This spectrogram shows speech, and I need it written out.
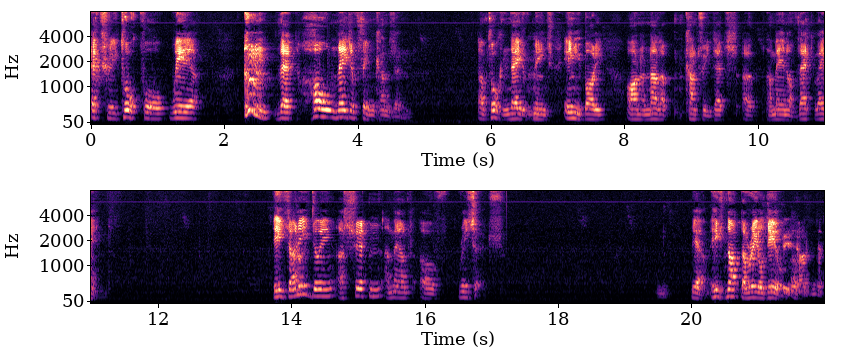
actually talk for where that whole native thing comes in. I'm talking native mm. means anybody on another country that's a, a man of that land. He's only doing a certain amount of research. Yeah, he's not the real deal. Yeah, I know.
